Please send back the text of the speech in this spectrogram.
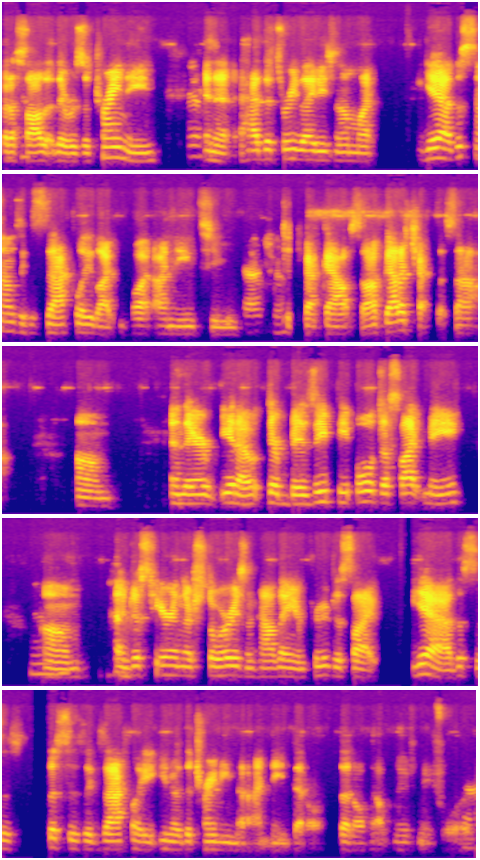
but I saw that there was a training yes. and it had the three ladies, and I'm like, yeah, this sounds exactly like what I need to gotcha. to check out. So I've got to check this out. Um, and they're you know they're busy people just like me, mm-hmm. um, and just hearing their stories and how they improved, it's like, yeah, this is this is exactly you know the training that I need that'll that'll help move me forward.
